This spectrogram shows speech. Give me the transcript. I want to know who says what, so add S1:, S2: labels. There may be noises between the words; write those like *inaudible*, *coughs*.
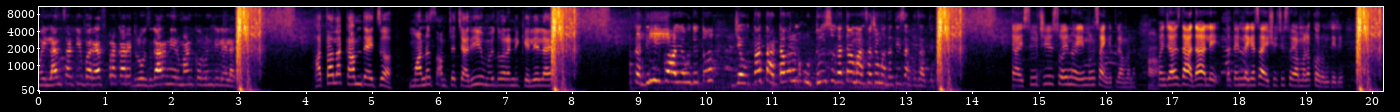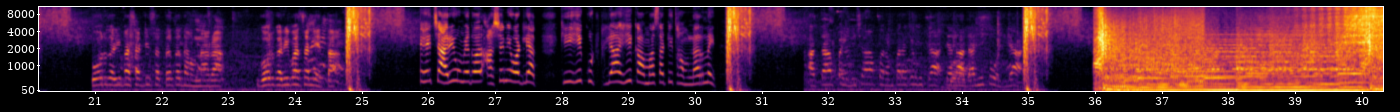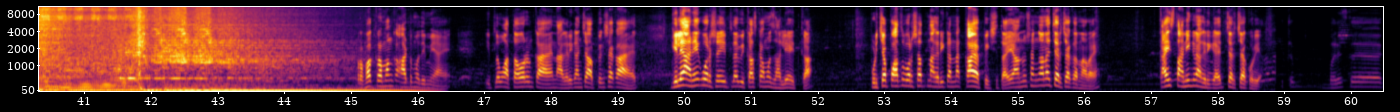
S1: महिलांसाठी बऱ्याच प्रकारे रोजगार निर्माण करून दिलेला आहे.
S2: हाताला काम द्यायचं. मानस आमच्या चारही उमेदवारांनी केलेलं आहे.
S3: कधीही कॉल येऊ देतो. जेवता ताटावरून उठून सुद्धा त्या माणसाच्या मदतीसाठी जाते.
S4: आयसीयूची सोय नाही म्हणून सांगितलं आम्हाला. पण ज्यावेळेस दादा आले तर त्यांनी लगेच आयसीयूची सोय आम्हाला करून दिली.
S2: गोरगरिबासाठी सतत धावणारा गोरगरिबाचा नेता.
S3: हे चारही उमेदवार असे निवडल्यात की ही कुठल्याही कामासाठी थांबणार नाहीत. आता पहिलीच्या परंपरा ज्या होत्या त्या दादांनी तोडल्या.
S5: प्रभाग क्रमांक आठमध्ये मी आहे. इथलं वातावरण काय आहे? नागरिकांच्या अपेक्षा काय आहेत? गेल्या अनेक वर्ष इथल्या विकास कामं झाली आहेत का? पुढच्या पाच वर्षात नागरिकांना काय अपेक्षित आहे? या अनुषंगानं चर्चा करणार आहे. काही स्थानिक नागरिक आहेत चर्चा करूया.
S6: इथं बरेच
